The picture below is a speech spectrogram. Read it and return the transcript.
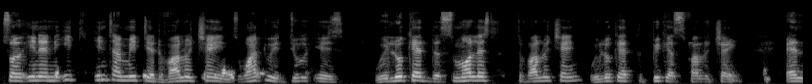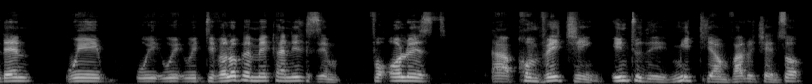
So in an intermediate value chains, what we do is we look at the smallest value chain, we look at the biggest value chain, and then we we, we, we develop a mechanism for always uh, converging into the medium value chain. So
